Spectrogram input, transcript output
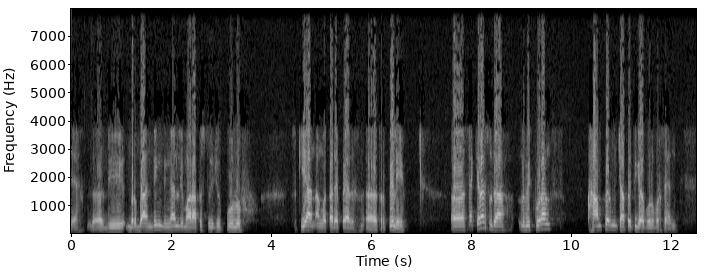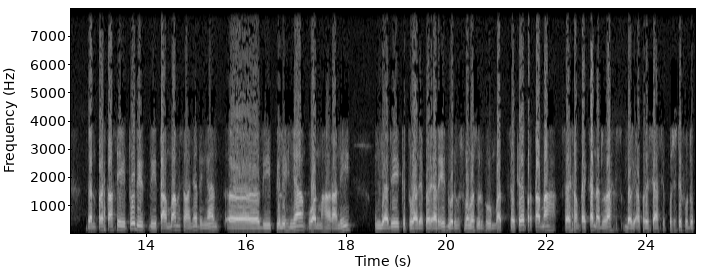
ya, uh, di berbanding dengan 570 sekian anggota DPR uh, terpilih, uh, saya kira sudah lebih kurang hampir mencapai 30 persen. Dan prestasi itu ditambah misalnya dengan e, dipilihnya Puan Maharani menjadi Ketua DPR RI 2019-2024. Saya kira pertama saya sampaikan adalah sebagai apresiasi positif untuk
